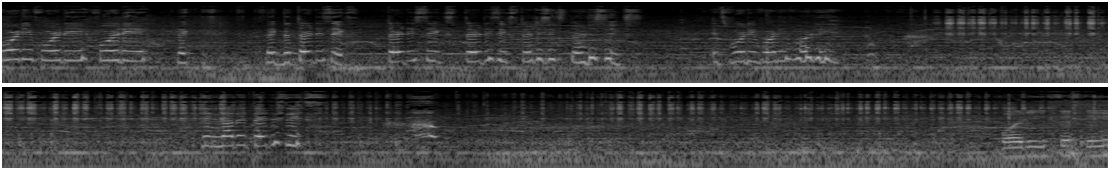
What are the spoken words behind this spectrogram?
40, 40, 40, like, like the 36, 36, 36, 36, 36. It's 40, 40, 40. Another 36. Forty, fifty.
